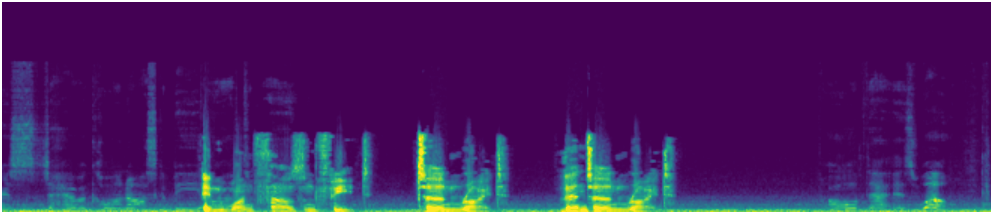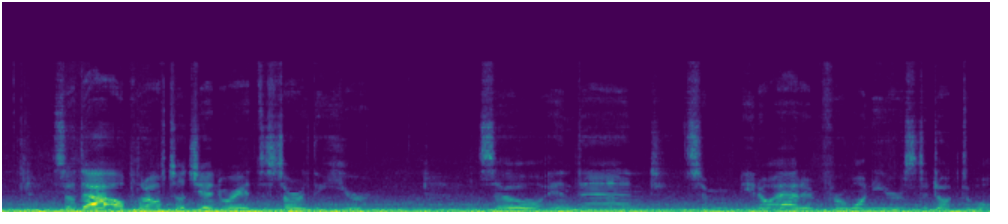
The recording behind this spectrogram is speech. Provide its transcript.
of course, to have a colonoscopy. In 1,000 feet, turn right. Then turn right. All of that as well. So that I'll put off till January at the start of the year. So, and then some, you know, add it for one year's deductible.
